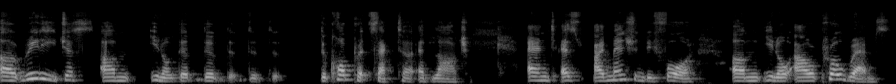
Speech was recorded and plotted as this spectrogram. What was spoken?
uh, really just, um, you know, the, the, the, the, the corporate sector at large. And as I mentioned before, um, you know, our programs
